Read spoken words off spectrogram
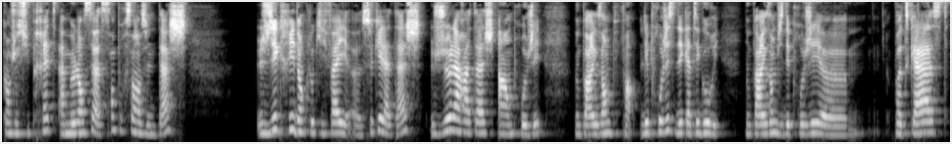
quand je suis prête à me lancer à 100% dans une tâche, j'écris dans Clockify euh, ce qu'est la tâche, je la rattache à un projet. Donc par exemple, enfin les projets c'est des catégories. Donc par exemple j'ai des projets euh, podcast,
